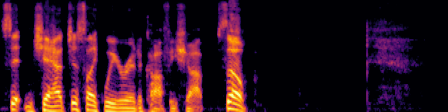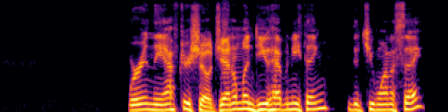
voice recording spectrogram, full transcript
sit and chat, just like we were at a coffee shop. So, we're in the after show. Gentlemen, do you have anything that you want to say?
